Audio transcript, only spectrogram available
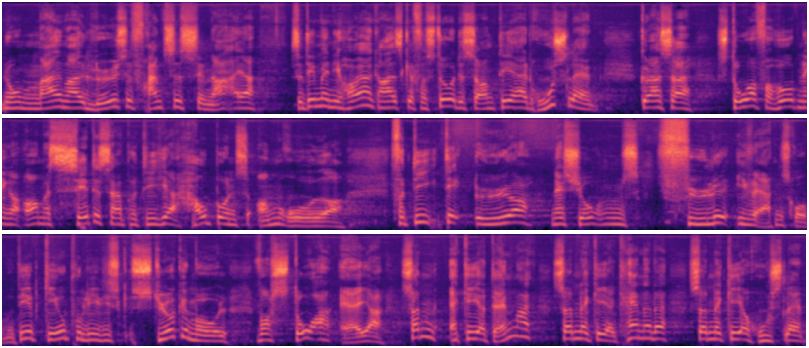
nogle meget, meget løse fremtidsscenarier, så det, man i højere grad skal forstå det som, det er, at Rusland gør sig store forhåbninger om at sætte sig på de her havbundsområder, fordi det øger nationens fylde i verdensrummet. Det er et geopolitisk styrkemål. Hvor stor er jeg? Sådan agerer Danmark, sådan agerer Kanada, sådan agerer Rusland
